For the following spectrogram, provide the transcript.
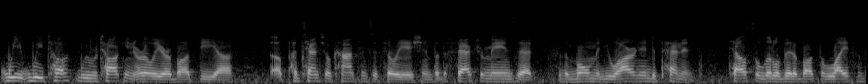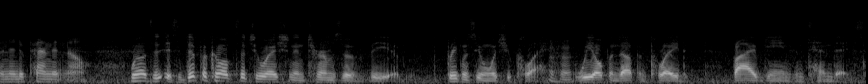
we we talked we were talking earlier about the uh, uh, potential conference affiliation, but the fact remains that for the moment you are an independent. Tell us a little bit about the life of an independent now. Well, it's a, it's a difficult situation in terms of the uh, frequency in which you play. Mhm. We opened up and played five games in 10 days.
